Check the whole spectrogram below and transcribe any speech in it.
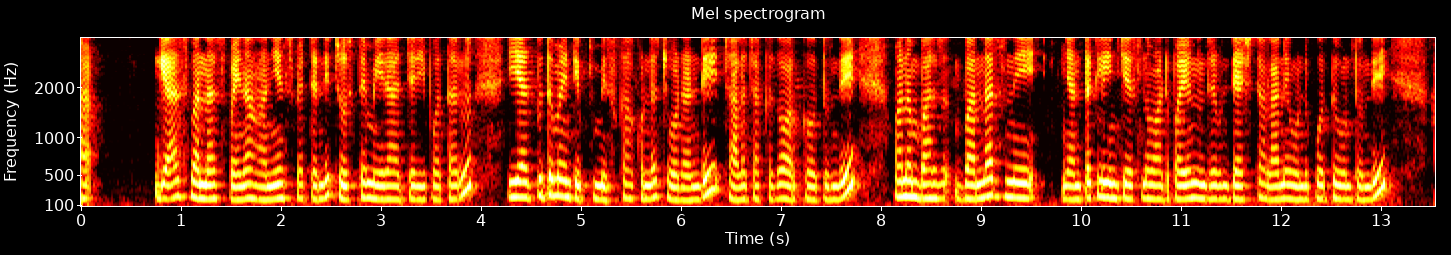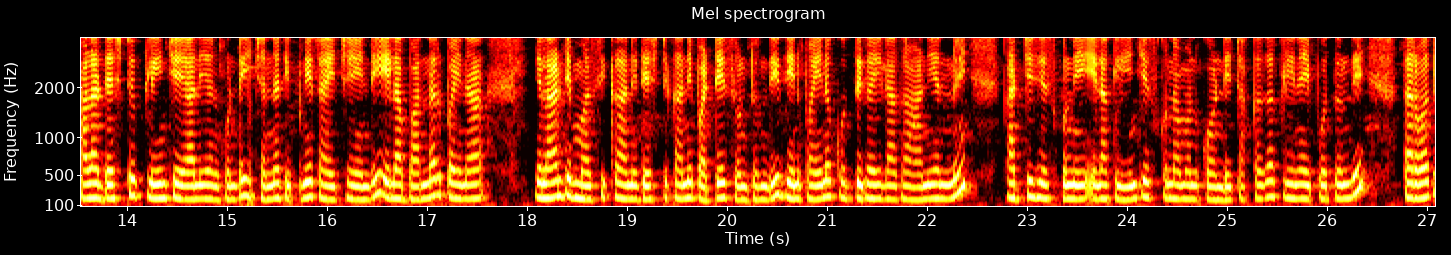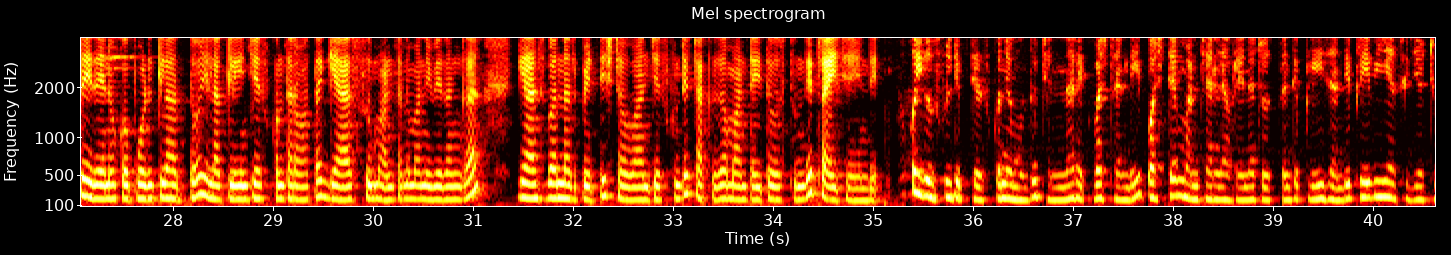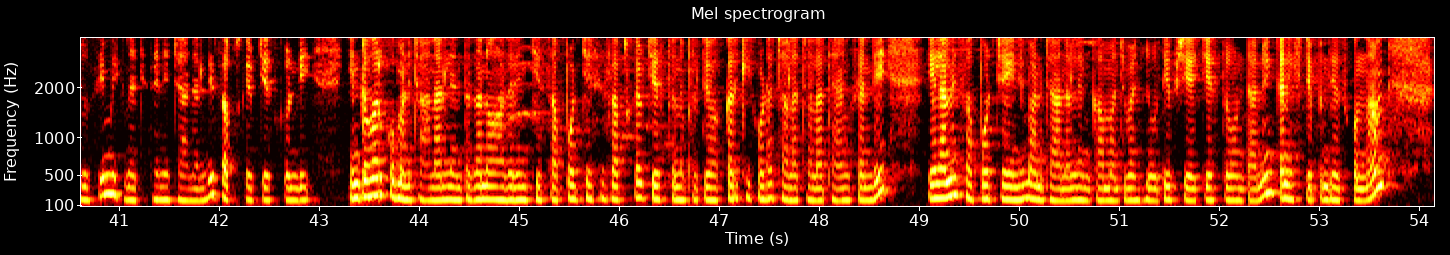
గ్యాస్ బర్నర్స్ పైన ఆనియన్స్ పెట్టండి. చూస్తే మీరే ఆశ్చర్యపోతారు. ఈ అద్భుతమైన టిప్ మిస్ కాకుండా చూడండి. చాలా చక్కగా వర్క్ అవుతుంది. మనం బర్ బర్నర్స్ని ఎంత క్లీన్ చేసినా వాటిపైన ఉన్నటువంటి డస్ట్ అలానే ఉండిపోతూ ఉంటుంది. అలా డస్ట్ క్లీన్ చేయాలి అనుకుంటే ఈ చిన్న టిప్ని ట్రై చేయండి. ఇలా బర్నర్ పైన ఇలాంటి మసి కానీ డస్ట్ కానీ పట్టేసి ఉంటుంది. దీనిపైన కొద్దిగా ఇలాగ ఆనియన్ని కట్ చేసేసుకుని ఇలా క్లీన్ చేసుకున్నాం అనుకోండి చక్కగా క్లీన్ అయిపోతుంది. తర్వాత ఏదైనా ఒక పొడి క్లాత్తో ఇలా క్లీన్ చేసుకున్న తర్వాత గ్యాస్ మంటను మన విధంగా గ్యాస్ బర్నర్ పెట్టి స్టవ్ ఆన్ చేసుకుంటే చక్కగా మంట అయితే వస్తుంది. ట్రై చేయండి. ఒక యూస్ఫుల్ టిప్ తెలుసుకునే ముందు చిన్న రిక్వెస్ట్ అండి. ఫస్ట్ టైం మన ఛానల్ ఎవరైనా చూస్తుంటే ప్లీజ్ అండి ప్రీవియస్ వీడియో చూసి మీకు నచ్చితేనే ఛానల్ని సబ్స్క్రైబ్ చేసుకోండి. ఇంతవరకు మన ఛానల్ని ఎంతగానో ఆదరించి సపోర్ట్ చేసి సబ్స్క్రైబ్ చేస్తున్న ప్రతి ఒక్కరికి కూడా చాలా చాలా థ్యాంక్స్ అండి. ఇలానే సపోర్ట్ చేయండి. మన ఛానల్ ఇంకా మంచి మంచి న్యూ టిప్స్ షేర్ చేస్తూ ఉంటాను. ఇంకా నెక్స్ట్ టిప్ని తెలుసుకుందాం.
